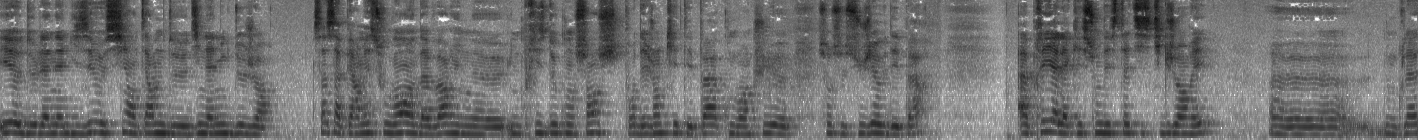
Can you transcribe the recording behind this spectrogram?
et de l'analyser aussi en termes de dynamique de genre. Ça, ça permet souvent d'avoir une, une, prise de conscience pour des gens qui n'étaient pas convaincus sur ce sujet au départ. Après, il y a la question des statistiques genrées. Euh, donc là,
